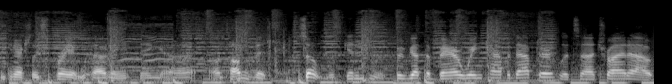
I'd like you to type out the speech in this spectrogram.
you can actually spray it without anything uh, on top of it. So let's get into it. We've got the bare wing cap adapter. Let's uh, try it out.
